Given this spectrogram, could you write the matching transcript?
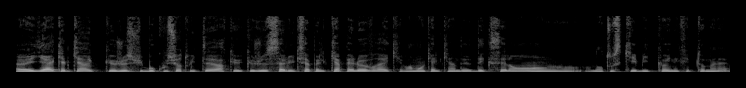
Euh, il y a quelqu'un que je suis beaucoup sur Twitter, que, que je salue, qui s'appelle Capel Evray, qui est vraiment quelqu'un d'excellent dans tout ce qui est Bitcoin et crypto-monnaie.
